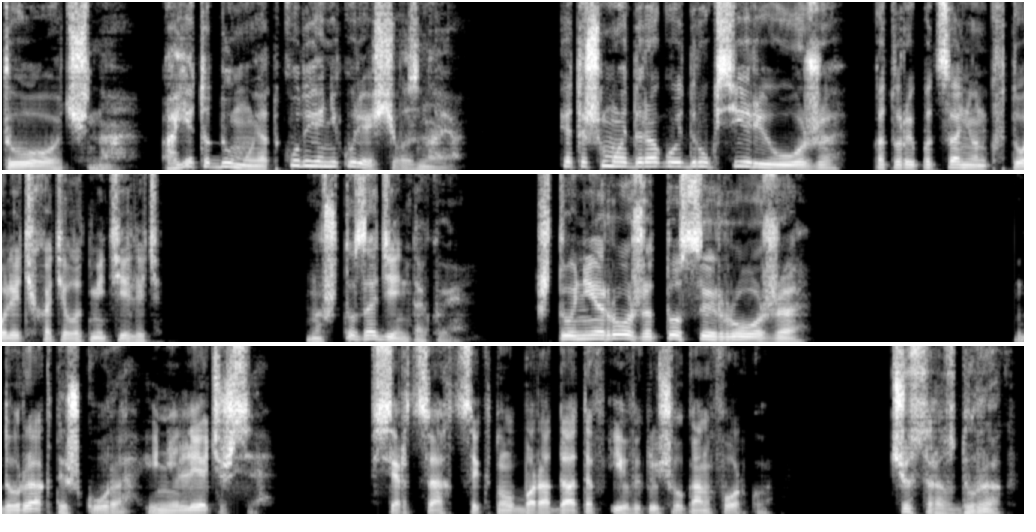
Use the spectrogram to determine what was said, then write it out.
«Точно. А я-то думаю, откуда я некурящего знаю? Это ж мой дорогой друг Сережа, который пацанёнка в туалете хотел отметелить. Ну что за день такой? Что не рожа, то сырожа. Дурак ты, шкура, и не лечишься. В сердцах цыкнул Бородатов и выключил конфорку. Чё сразу дурак?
